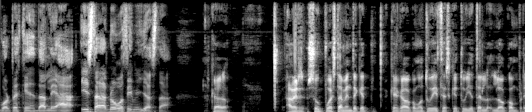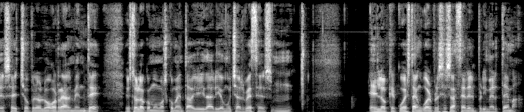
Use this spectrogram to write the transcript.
WordPress, que es darle a instalar nuevo theme y ya está. Claro. A ver, supuestamente que, claro, como tú dices, que tú ya te lo, compres hecho, pero luego realmente, mm. esto es lo como hemos comentado yo y Darío muchas veces, mm, en lo que cuesta en WordPress es hacer el primer tema.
